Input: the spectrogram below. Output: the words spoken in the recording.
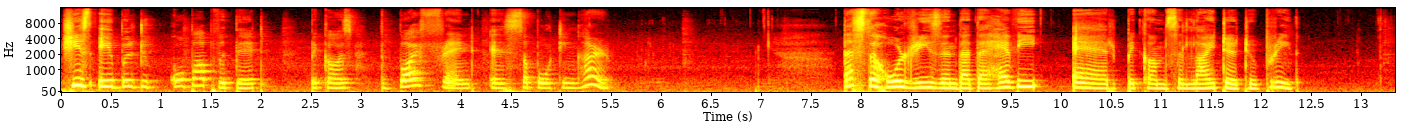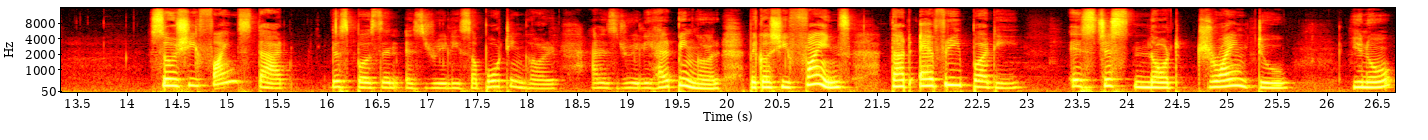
she's able to cope up with it because the boyfriend is supporting her. That's the whole reason that the heavy air becomes lighter to breathe. So she finds that this person is really supporting her and is really helping her because she finds that everybody is just not trying to, you know,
